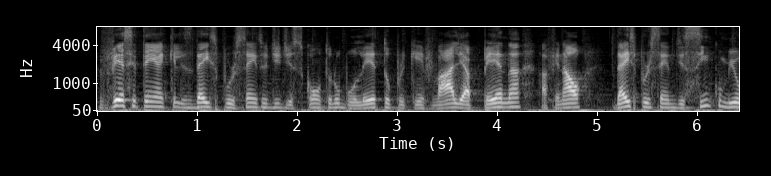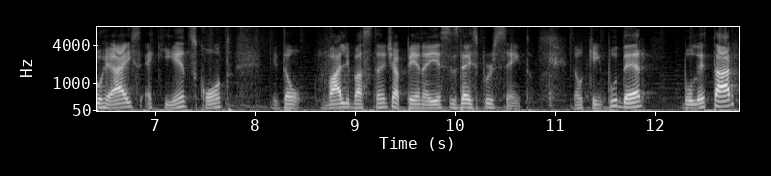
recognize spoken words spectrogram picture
ver se tem aqueles 10% de desconto no boleto, porque vale a pena, afinal 10% de 5 mil reais é 500 conto. Então vale bastante a pena aí esses 10%. Então quem puder boletar,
